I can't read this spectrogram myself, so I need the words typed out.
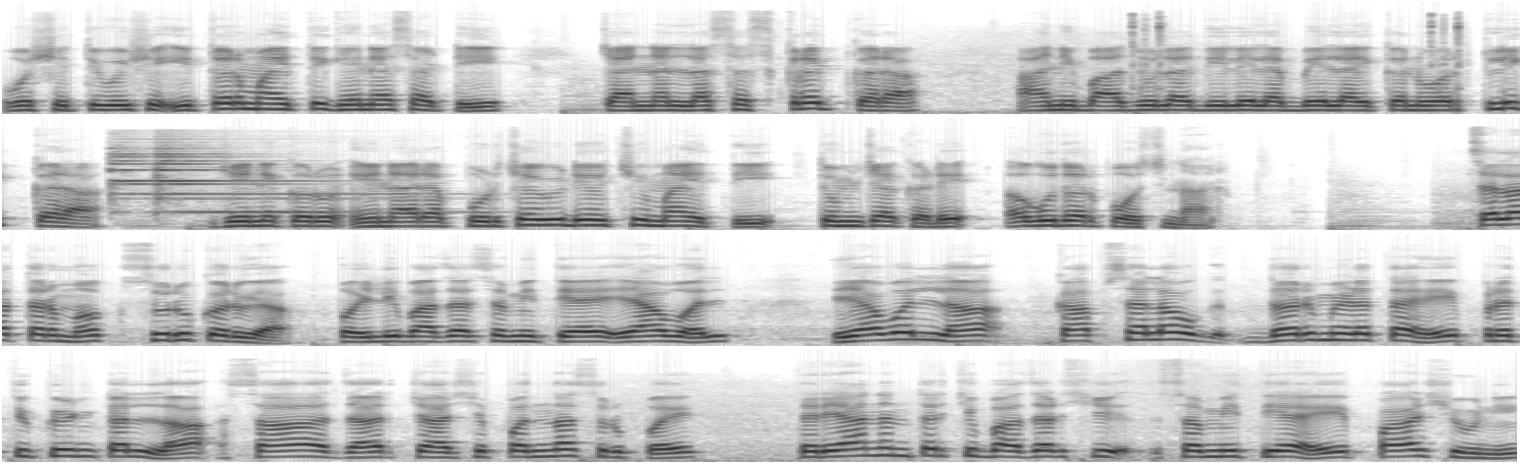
व शेतीविषयी इतर माहिती घेण्यासाठी चॅनलला सबस्क्राईब करा आणि बाजूला दिलेल्या बेल आयकनवर क्लिक करा जेणेकरून येणाऱ्या पुढच्या व्हिडिओची माहिती तुमच्याकडे अगोदर पोहोचणार. चला तर मग सुरू करूया. पहिली बाजार समिती आहे यावल. यावलला कापसाला दर मिळत आहे. प्रति क्विंटलला सहा हजार चारशे पन्नास रुपये. तर यानंतरची बाजार शि समिती आहे पारशिवनी.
